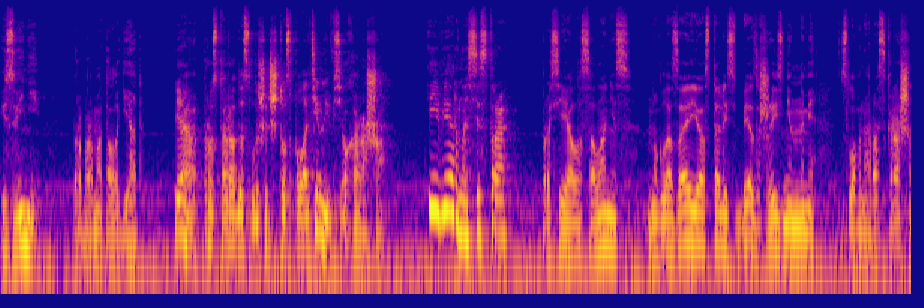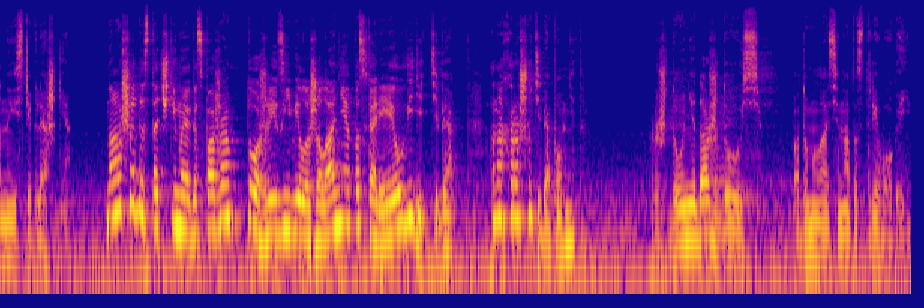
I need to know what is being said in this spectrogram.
«Извини», — пробормотала Гиат. «Я просто рада слышать, что с Палатиной все хорошо». «И верно, сестра», — просияла Саланис, но глаза ее остались безжизненными, словно раскрашенные стекляшки. «Наша досточтимая госпожа тоже изъявила желание поскорее увидеть тебя. Она хорошо тебя помнит». «Жду не дождусь», — подумала Асената с тревогой.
